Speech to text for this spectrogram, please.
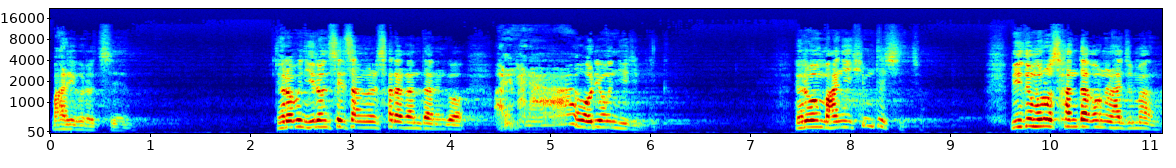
말이 그렇지. 여러분, 이런 세상을 살아간다는 거 얼마나 어려운 일입니까? 여러분 많이 힘드시죠? 믿음으로 산다고는 하지만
